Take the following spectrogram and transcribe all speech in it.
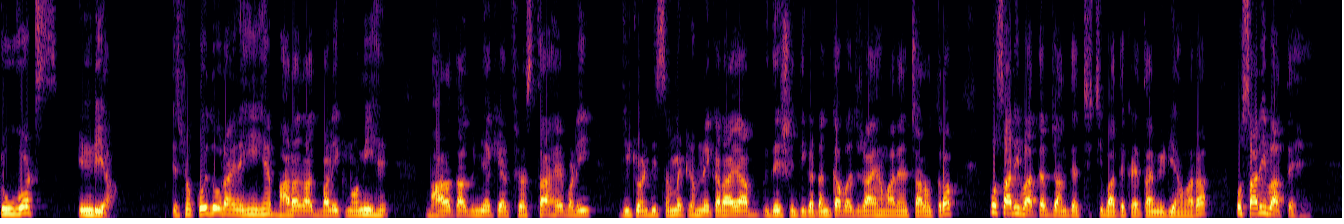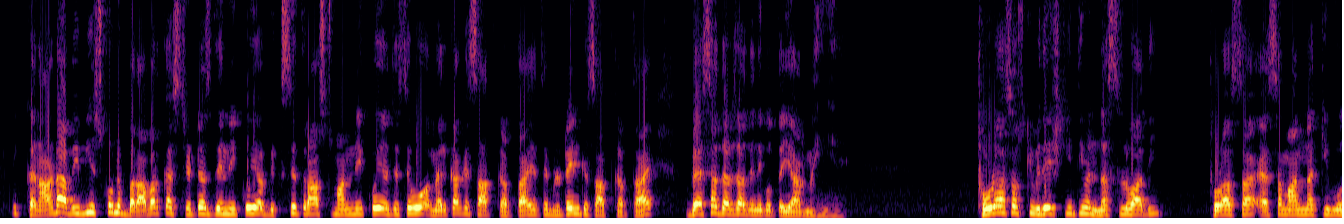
टूवर्ड्स इंडिया इसमें कोई दो राय नहीं है। भारत आज बड़ी इकोनॉमी है, भारत आज दुनिया की अर्थव्यवस्था है, बड़ी जी ट्वेंटी समिट हमने कराया, विदेश नीति का डंका बज रहा है हमारे यहाँ चारों तरफ़। वो सारी बातें, आप जानते हैं अच्छी अच्छी बातें कहता है मीडिया हमारा, वो सारी बातें हैं। कनाडा अभी भी इसको बराबर का स्टेटस देने को या विकसित राष्ट्र मानने को या जैसे वो अमेरिका के साथ करता है, जैसे ब्रिटेन के साथ करता है, वैसा दर्जा देने को तैयार नहीं है। थोड़ा सा उसकी विदेश नीति में नस्लवादी थोड़ा सा ऐसा मानना कि वो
